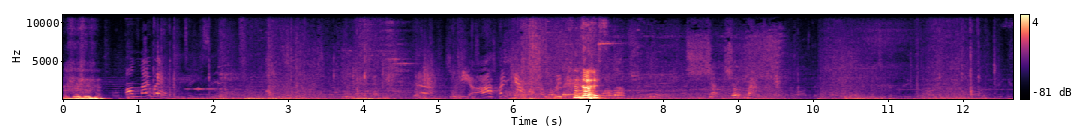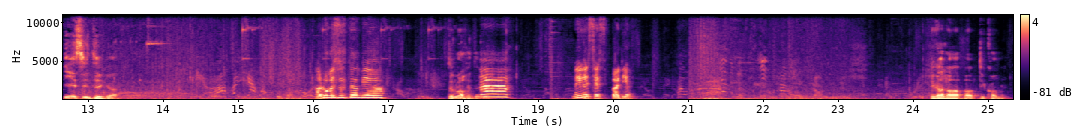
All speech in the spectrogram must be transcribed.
Nice. Easy, Digga. Ah, du bist hinter mir. Sind wir noch hinter dir? Ah. Nee, das ist jetzt bei dir. Egal, hau ab, die kommen.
